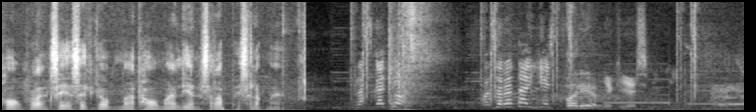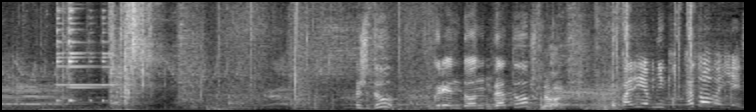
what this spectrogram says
ทองฝรั่งเศสเสร็จก็มาทองมาเรียนสลับไปสลับมา Жду. Гриндон готов? Что? Поревник. Готово есть.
